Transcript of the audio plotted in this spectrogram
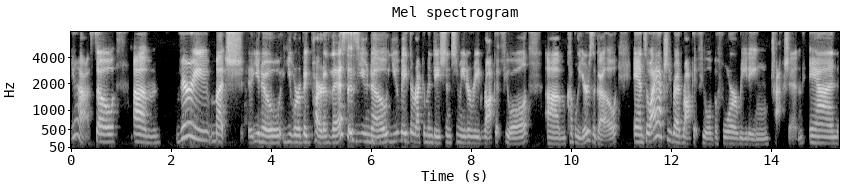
Yeah. So, um, very much, you know, you were a big part of this. As you know, you made the recommendation to me to read Rocket Fuel um, a couple of years ago. And so I actually read Rocket Fuel before reading Traction. And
